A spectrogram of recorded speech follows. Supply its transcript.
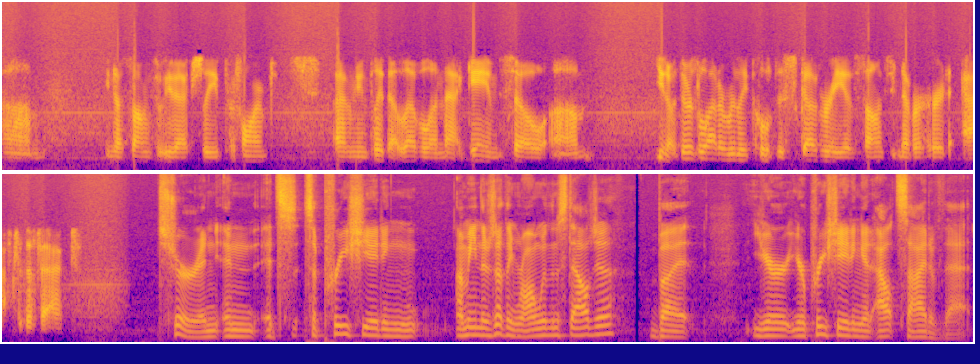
Um, you know songs that we've actually performed I haven't even played that level in that game. So um, you know there's a lot of really cool discovery of songs you've never heard after the fact. Sure, and and it's it's appreciating. I mean, there's nothing wrong with nostalgia, but you're you're appreciating it outside of that.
